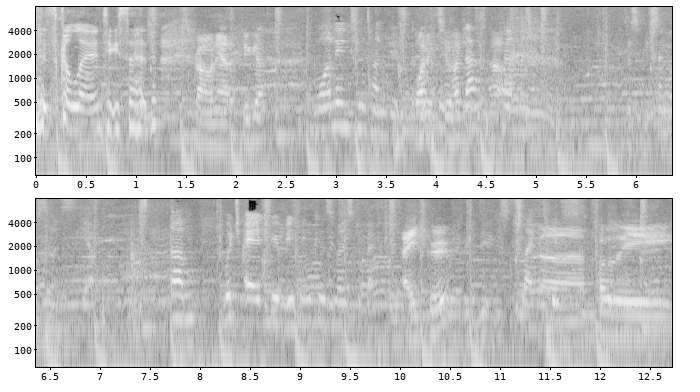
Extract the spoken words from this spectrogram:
Miss Galanti said. Just throwing out a figure. One in 200. One in 200? That's Oh. permanent Just homelessness, yeah. Um, which age group do you think is most affected? age group. Like Uh, probably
